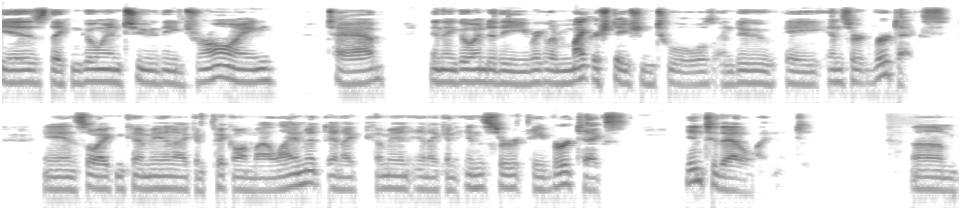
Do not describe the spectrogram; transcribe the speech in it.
is they can go into the drawing tab and then go into the regular MicroStation tools and do a insert vertex. And so I can come in, I can pick on my alignment and I come in and I can insert a vertex into that alignment. Um,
